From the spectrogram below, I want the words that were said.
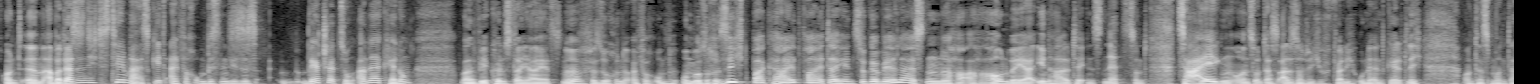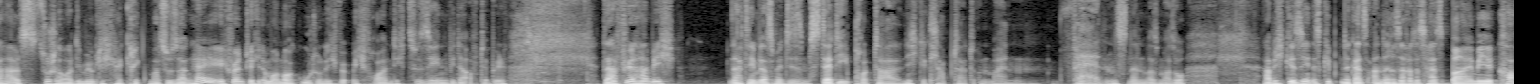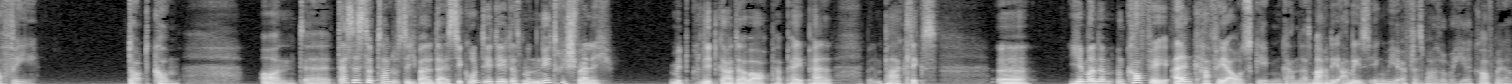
Und, ähm, aber das ist nicht das Thema. Es geht einfach um ein bisschen dieses Wertschätzung, Anerkennung, weil wir Künstler ja jetzt ne, versuchen, einfach um, um unsere Sichtbarkeit weiterhin zu gewährleisten, hauen wir ja Inhalte ins Netz und zeigen uns und das alles natürlich völlig unentgeltlich. Und dass man da als Zuschauer die Möglichkeit kriegt, mal zu sagen, hey, ich finde dich immer noch gut und ich würde mich freuen, dich zu sehen wieder auf der Bühne. Dafür habe ich, nachdem das mit diesem Steady-Portal nicht geklappt hat und meinen Fans, nennen wir es mal so, habe ich gesehen, es gibt eine ganz andere Sache, das heißt buymeacoffee.com. Und äh, das ist total lustig, weil da ist die Grundidee, dass man niedrigschwellig mit Kreditkarte, aber auch per PayPal mit ein paar Klicks äh, jemandem einen Kaffee, allen Kaffee ausgeben kann. Das machen die Amis irgendwie öfters mal so. Hier, kauf mir,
